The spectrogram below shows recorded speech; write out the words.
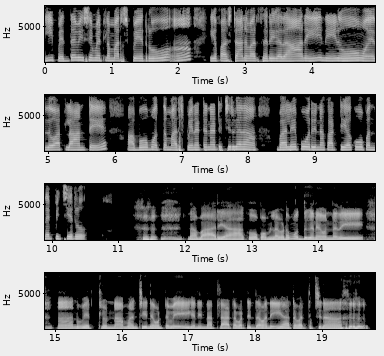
ఈ పెద్ద విషయం ఎట్లా మర్చిపోయారు ఆ? ఇక ఫస్ట్ యానివర్సరీ కదా అని నేను ఏదో అట్లా అంటే అబ్బో మొత్తం మర్చిపోయినట్టే నటించారు కదా. భలే పోరి నాకు అట్టిగా కోపం తెప్పించారు నా భార్య కోపంలో కూడా ముద్దుగానే ఉన్నది. ఆ, నువ్వు ఎట్లున్నా మంచిగానే ఉంటావే ఇక నిన్ను అట్లా ఆట పట్టిద్దామని ఆట పట్టించిన.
